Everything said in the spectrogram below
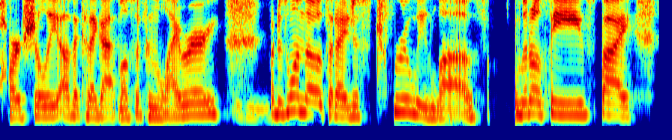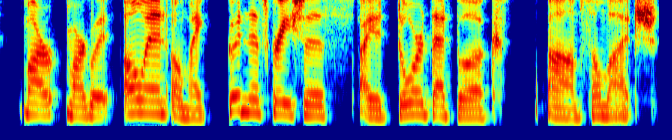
partially of it because I got most of it from the library, mm-hmm. but it's one of those that I just truly love. Little Thieves by Mar- Margaret Owen. Oh my goodness gracious. I adored that book um, so much.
